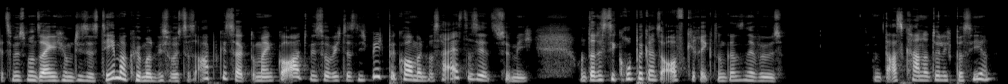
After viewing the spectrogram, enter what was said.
jetzt müssen wir uns eigentlich um dieses Thema kümmern, wieso ist das abgesagt? Oh mein Gott, wieso habe ich das nicht mitbekommen? Was heißt das jetzt für mich? Und dann ist die Gruppe ganz aufgeregt und ganz nervös. Und das kann natürlich passieren.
